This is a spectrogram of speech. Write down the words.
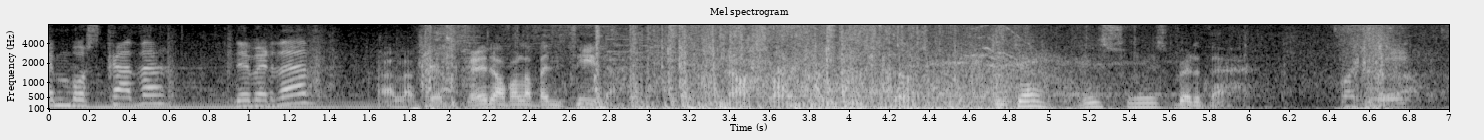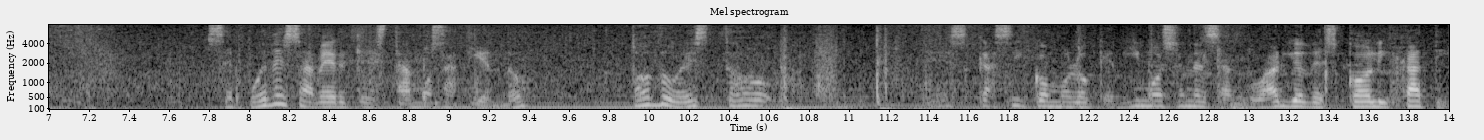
¿Otra emboscada? ¿De verdad? A la tercera va la vencida. No son Ya, eso es verdad. Oye, ¿se puede saber qué estamos haciendo? Todo esto es casi como lo que vimos en el santuario de Skoll y Hati.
